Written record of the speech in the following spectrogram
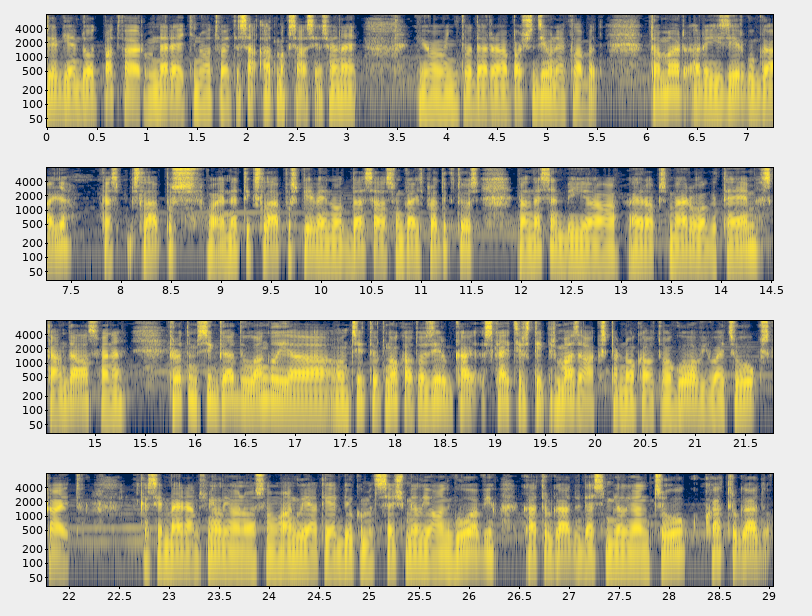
zirgiem dod patvērumu, nerēķinot, vai tas atmaksāsies vai nē, jo viņi to dara paši dzīvnieku labad. Tomēr arī zirgu gaļa kas slēpus vai netik slēpus pievienot desās un gaļas produktos, vēl nesen bija Eiropas mēroga tēma, skandāls, vai ne? Protams, ik gadu Anglijā un citur nokauto zirgu skaits ir stipri mazāks par nokauto govju vai cūku skaitu kas ir mērāms miljonos. Un Anglijā tie ir 2,6 miljoni govju katru gadu, 10 miljoni cūku katru gadu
